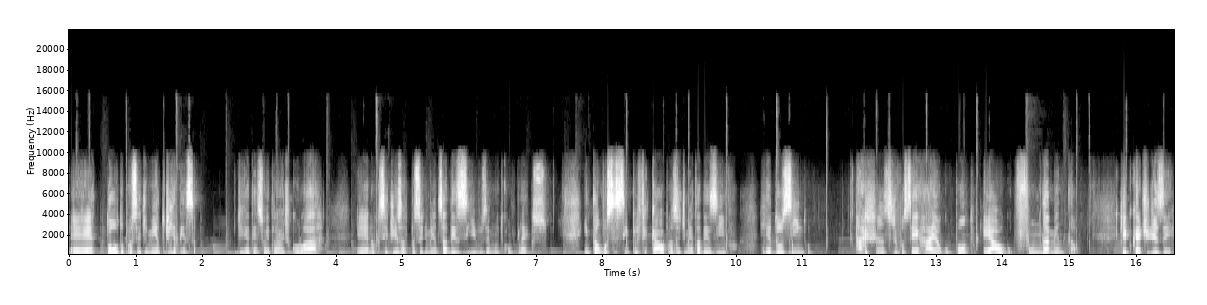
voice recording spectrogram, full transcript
É, todo o procedimento de retenção, de retenção intrarradicular, é, no que se diz a procedimentos adesivos, é muito complexo. Então, você simplificar o procedimento adesivo, reduzindo a chance de você errar em algum ponto é algo fundamental. O que, que eu quero te dizer?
